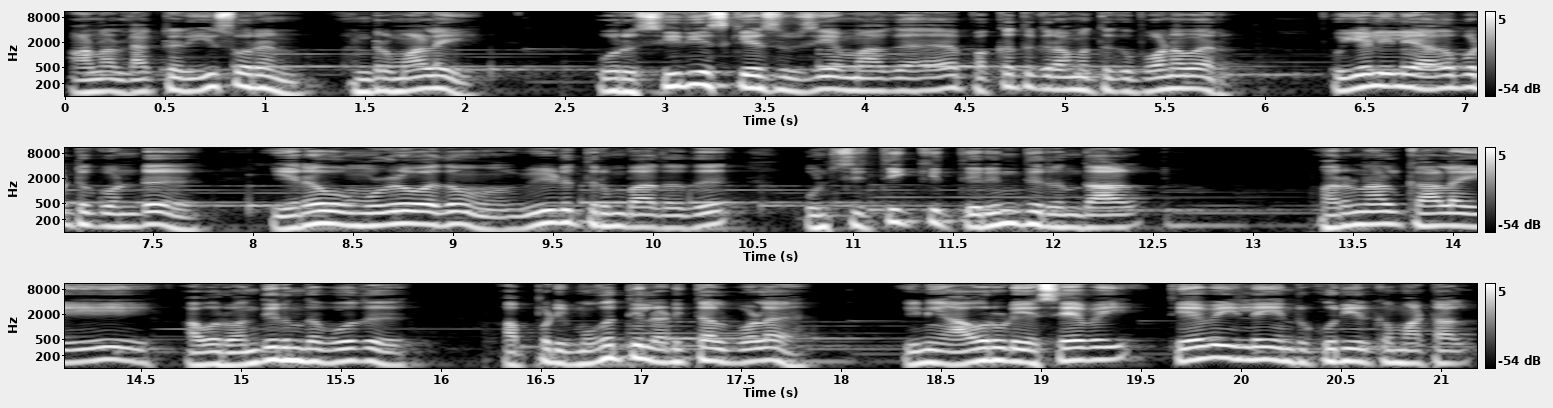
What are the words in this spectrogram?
ஆனால் டாக்டர் ஈஸ்வரன் அன்று மாலை ஒரு சீரியஸ் கேஸ் விஷயமாக பக்கத்து கிராமத்துக்கு போனவர் புயலிலே அகப்பட்டு கொண்டு இரவு முழுவதும் வீடு திரும்பாதது உன் சித்திக்கு தெரிந்திருந்தால். மறுநாள் காலை அவர் வந்திருந்தபோது அப்படி முகத்தில் அடித்தால் போல இனி அவருடைய சேவை தேவையில்லை என்று கூறியிருக்க மாட்டாள்.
